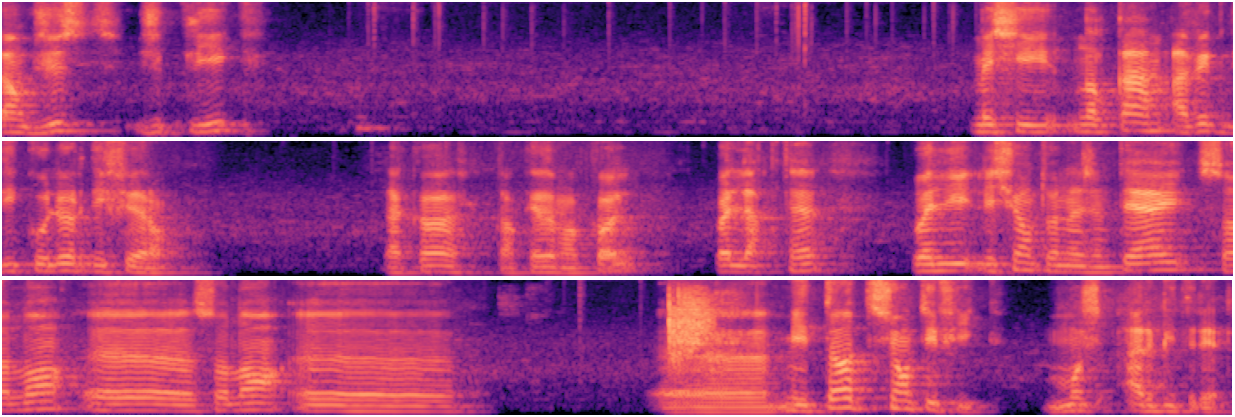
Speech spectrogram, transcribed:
دونك جوست جو كليك ماشي نلقاهم افيك دي كولور ديفيرون داكور دونك هذا الكل ولا وقتها تولي لي شونتوناج نتاعي سولون سولون ميثود سيونتيفيك مش اربيترير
